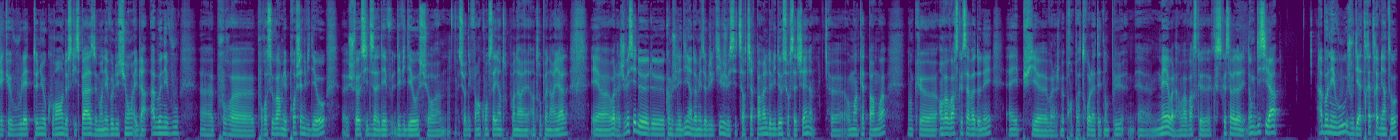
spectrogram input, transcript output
et que vous voulez être tenu au courant de ce qui se passe, de mon évolution, eh bien abonnez-vous euh, pour, euh, pour recevoir mes prochaines vidéos. Euh, je fais aussi des, vidéos sur, différents conseils entrepreneurial. Et voilà, je vais essayer de, comme je l'ai dit hein, dans mes objectifs, je vais essayer de sortir pas mal de vidéos sur cette chaîne, au moins 4 par mois. Donc on va voir ce que ça va donner. Et puis voilà, je me prends pas trop la tête non plus. mais voilà, on va voir ce que, ce que ça va donner. Donc d'ici là, abonnez-vous, je vous dis à très très bientôt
